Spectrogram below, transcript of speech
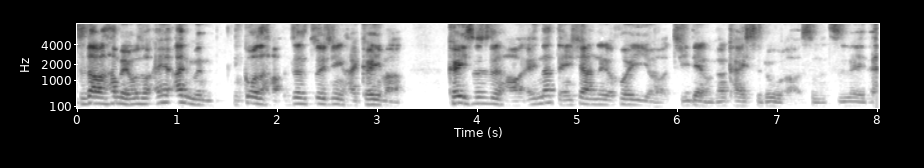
知道他们也会说，哎、啊，你们你过得好，这最近还可以吗？可以，是不是？好，哎、那等一下那个会议有，几点我们要开始录啊，什么之类的，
